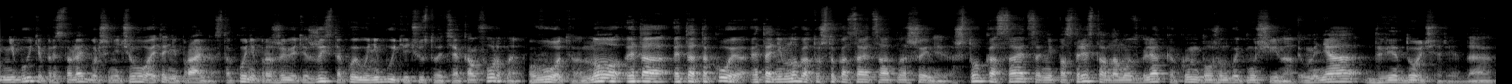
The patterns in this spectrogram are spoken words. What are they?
не будете представлять больше ничего. Это неправильно. С такой не проживете жизнь, такой вы не будете чувствовать себя комфортно. Вот. Но это, это такое, это немного то, что касается отношений. Что касается непосредственно, на мой взгляд, каким должен быть мужчина. У меня две дочери, да,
